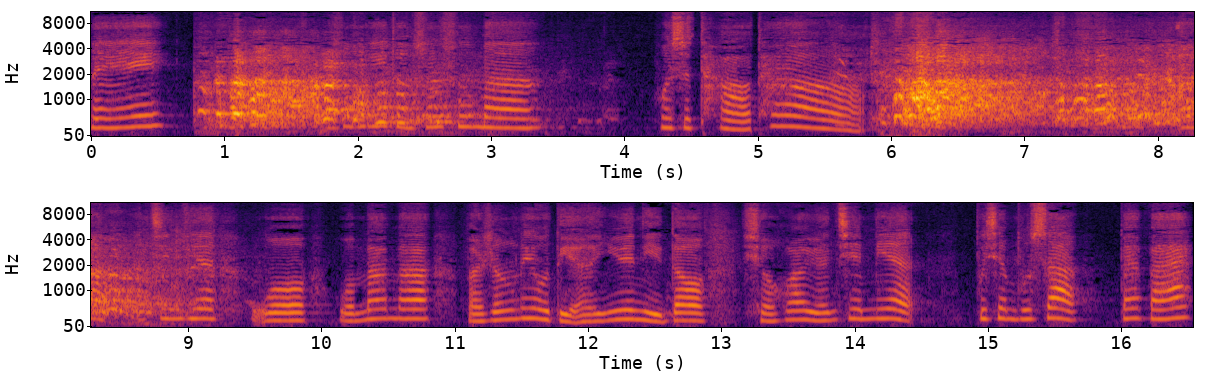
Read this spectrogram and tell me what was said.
喂，是一桃叔叔吗？我是淘淘。啊，今天我我妈妈晚上六点约你到小花园见面。不见不散，拜拜。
